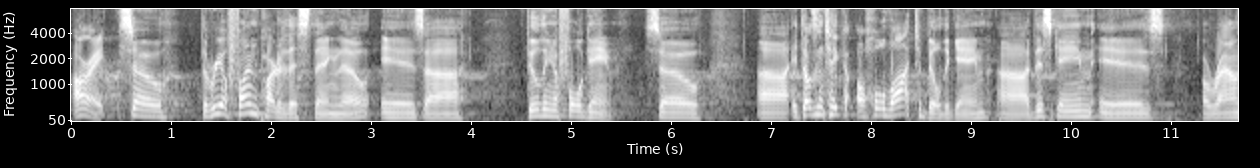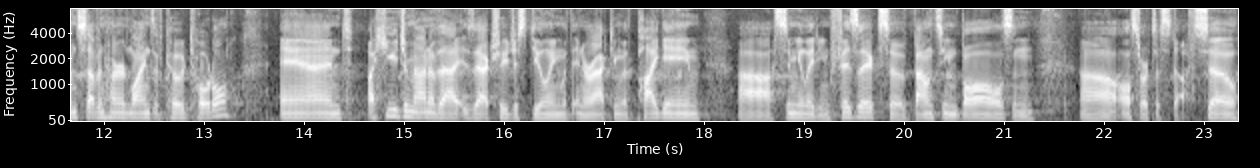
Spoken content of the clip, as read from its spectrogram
All right, so the real fun part of this thing though is uh, building a full game. So uh, it doesn't take a whole lot to build a game. Uh, this game is around 700 lines of code total, and a huge amount of that is actually just dealing with interacting with Pygame, uh, simulating physics of bouncing balls, and uh, all sorts of stuff. So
